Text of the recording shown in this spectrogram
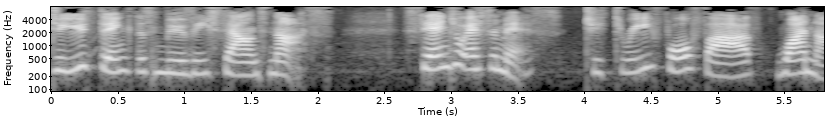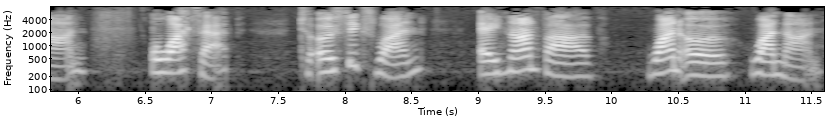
Do you think this movie sounds nice? Send your SMS to 34519 or WhatsApp to 061 895 1019.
